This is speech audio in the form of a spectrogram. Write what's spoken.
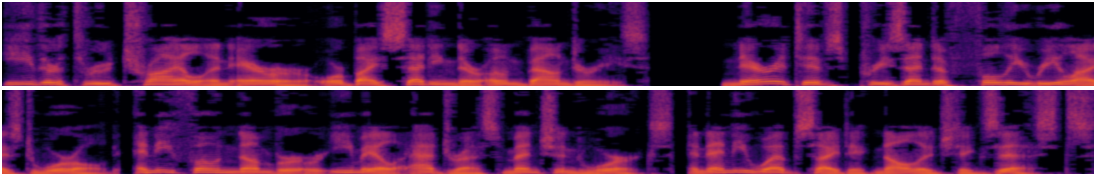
either through trial and error or by setting their own boundaries. Narratives present a fully realized world, any phone number or email address mentioned works, and any website acknowledged exists.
